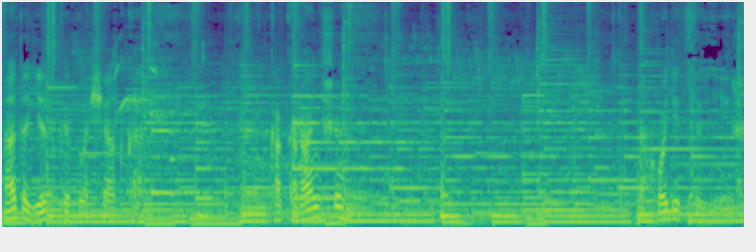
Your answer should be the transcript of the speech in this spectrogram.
А это детская площадка. Как раньше, находится же.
